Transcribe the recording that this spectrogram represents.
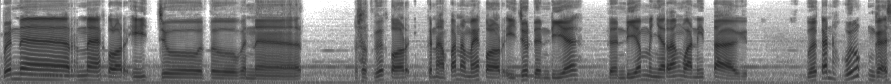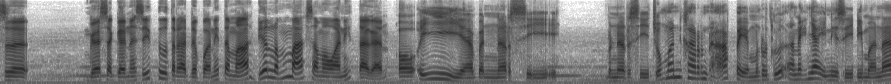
Bener, nah kolor hijau tuh bener. Maksud gue kolor kenapa namanya kolor hijau dan dia dan dia menyerang wanita gitu. Gue kan Hulk nggak se nggak seganas itu terhadap wanita malah dia lemah sama wanita kan. oh iya bener sih bener sih cuman karena apa ya menurut gue anehnya ini sih di mana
